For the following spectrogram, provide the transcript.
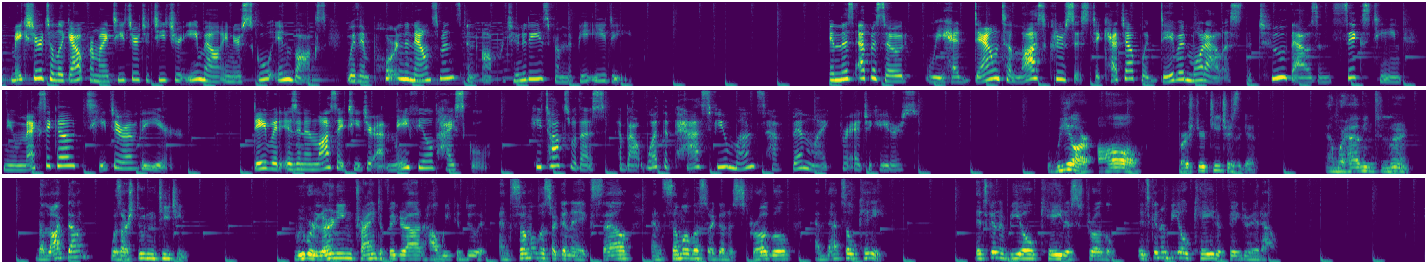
Make sure to look out for my teacher to teacher email in your school inbox with important announcements and opportunities from the PED. In this episode, we head down to Las Cruces to catch up with David Morales, the 2016 New Mexico Teacher of the Year. David is an enlace teacher at Mayfield High School. He talks with us about what the past few months have been like for educators. We are all first year teachers again, and we're having to learn. The lockdown was our student teaching we were learning, trying to figure out how we could do it. And some of us are going to excel, and some of us are going to struggle, and that's okay. It's going to be okay to struggle. It's going to be okay to figure it out.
